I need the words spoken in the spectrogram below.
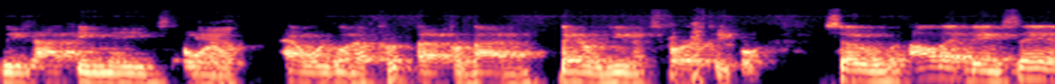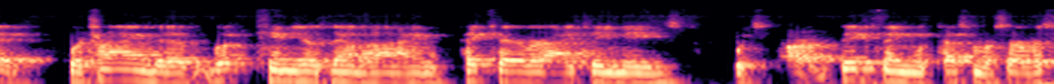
these IT needs or yeah. how we're going to pr- uh, provide better units for our people. So, all that being said, we're trying to look 10 years down the line, take care of our IT needs, which are a big thing with customer service.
